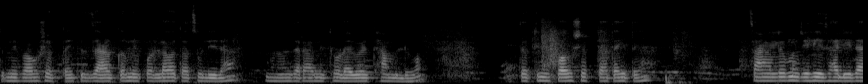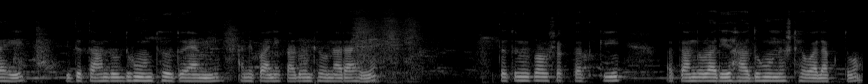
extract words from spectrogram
तुम्ही पाहू शकता इथं जाळ कमी पडला होता चुलीला. म्हणून जरा आम्ही थोडा वेळ थांबलो. तर तुम्ही पाहू शकता आता इथं. चांगलं म्हणजे हे झालेलं आहे. इथं तांदूळ धुवून ठेवतो आहे आम्ही आणि पाणी काढून ठेवणार आहे. तर तुम्ही पाहू शकतात की तांदूळ आधी हा धुवूनच ठेवा लागतो.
